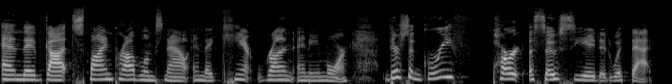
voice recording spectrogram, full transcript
and they've got spine problems now and they can't run anymore. There's a grief part associated with that.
